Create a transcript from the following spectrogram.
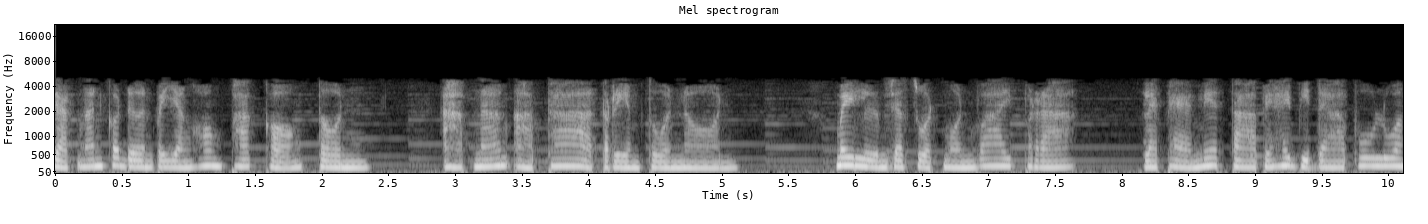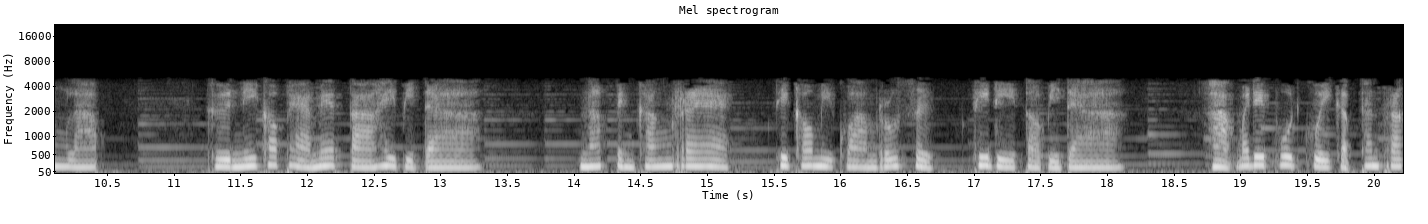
จากนั้นก็เดินไปยังห้องพักของตน อาบน้ำอาบท่าเตรียมตัวนอน ไม่ลืมจะสวดมนต์ไหว้พระ และแผ่เมตตาไปให้บิดาผู้ล่วงลับ คืนนี้เขาแผ่เมตตาให้บิดา นับเป็นครั้งแรกที่เขามีความรู้สึกที่ดีต่อบิดา หากไม่ได้พูดคุยกับท่านพระ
